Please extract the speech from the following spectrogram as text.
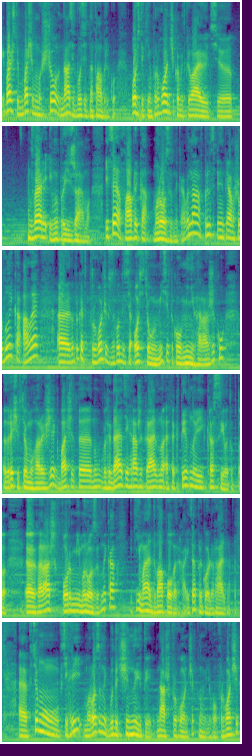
Як бачите, ми бачимо, що нас відвозять на фабрику. Ось таким фургончиком відкривають. Двері, і ми приїжджаємо. І це фабрика морозивника. Вона, в принципі, не прямо що велика, але, е, наприклад, фургончик знаходиться ось в цьому місці, в такому міні-гаражику. До речі, в цьому гаражі, як бачите, ну, виглядає цей гаражик реально ефективно і красиво. Тобто е, гараж в формі морозивника, який має два поверха. І це прикольно, реально. Е, в цьому в цій грі морозивник буде чинити наш фургончик, ну його фургончик,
